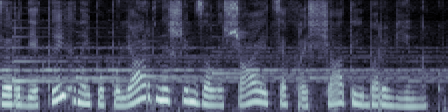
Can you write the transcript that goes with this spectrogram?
серед яких найпопулярнішим залишається хрещатий барвінок.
